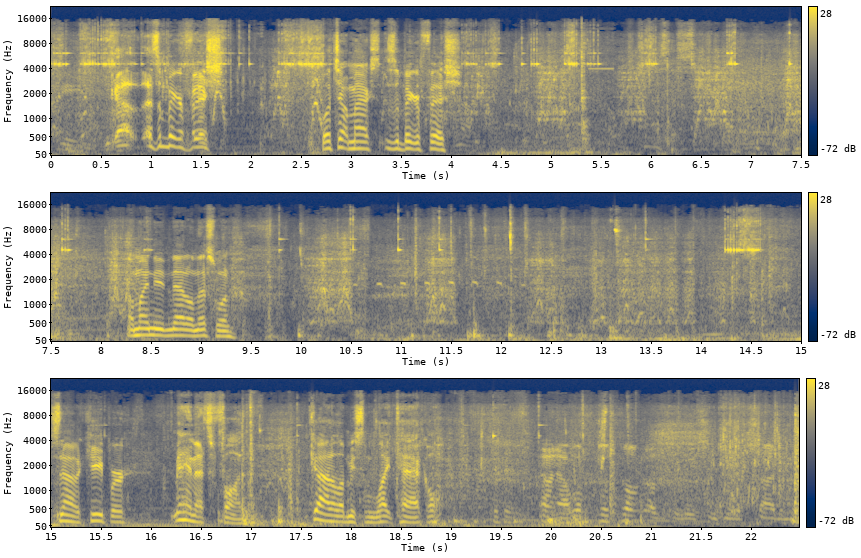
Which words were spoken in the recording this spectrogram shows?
16. God, that's a bigger fish. Watch out, Max. This is a bigger fish. I might need a net on this one. Not a keeper. Man, that's fun. Gotta love me some light tackle. No, oh, no, we'll, we'll, we'll, we'll release him here. Side of the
